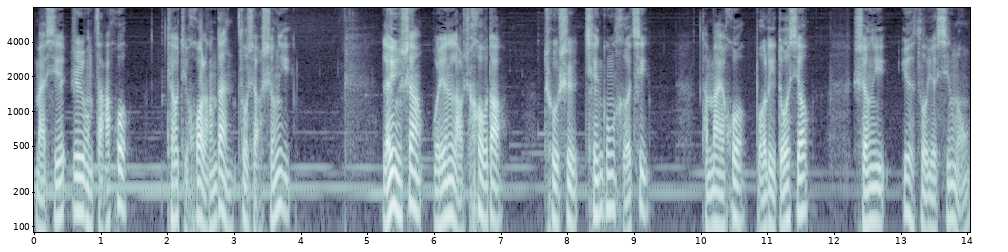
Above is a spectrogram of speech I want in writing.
买些日用杂货，挑起货郎担做小生意。雷允上为人老实厚道，处事谦恭和气，他卖货薄利多销，生意。越做越兴隆，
